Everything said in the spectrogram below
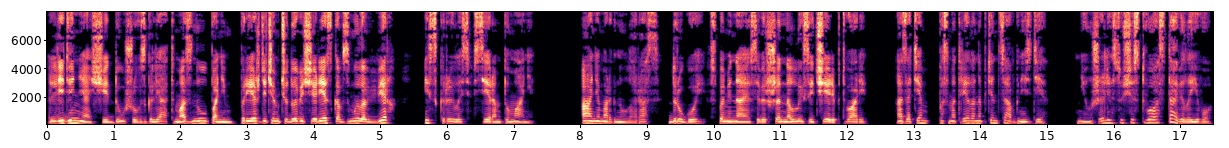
Леденящий душу взгляд мазнул по ним, прежде чем чудовище резко взмыло вверх и скрылось в сером тумане. Аня моргнула раз, другой, вспоминая совершенно лысый череп твари, а затем посмотрела на птенца в гнезде. Неужели существо оставило его?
